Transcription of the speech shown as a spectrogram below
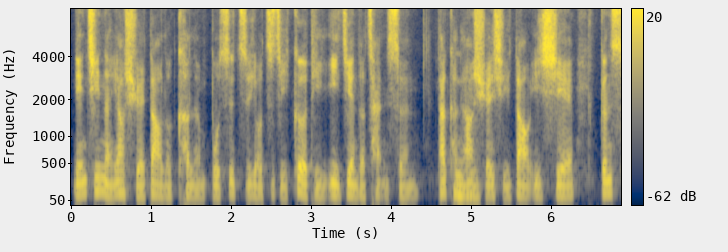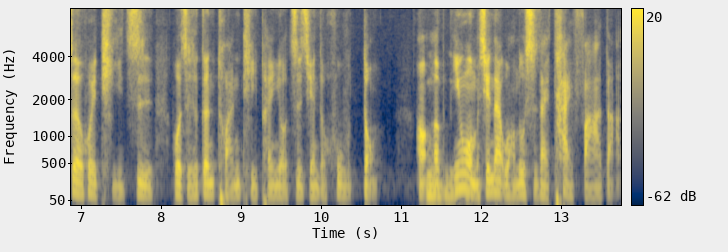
年轻人要学到的可能不是只有自己个体意见的产生，他可能要学习到一些跟社会体制或者是跟团体朋友之间的互动。好，呃，因为我们现在网络时代太发达。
